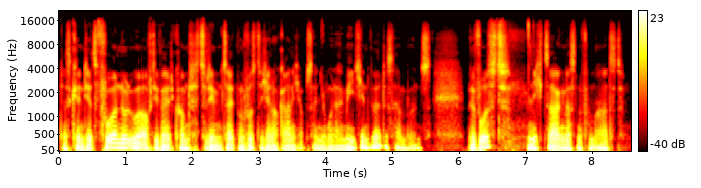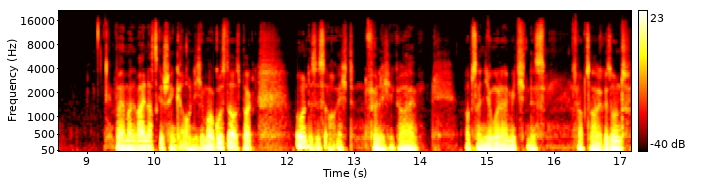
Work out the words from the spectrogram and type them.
das Kind jetzt vor 0 Uhr auf die Welt kommt. Zu dem Zeitpunkt wusste ich ja noch gar nicht, ob es ein Junge oder ein Mädchen wird. Das haben wir uns bewusst nicht sagen lassen vom Arzt, weil man Weihnachtsgeschenke auch nicht im August auspackt. Und es ist auch echt völlig egal, ob es ein Junge oder ein Mädchen ist. Hauptsache gesund.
